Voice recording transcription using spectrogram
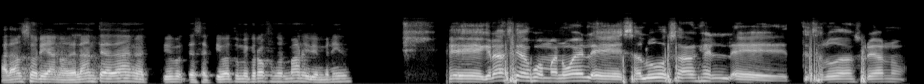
Adán Soriano, adelante Adán, desactiva tu micrófono hermano y bienvenido. Eh, gracias Juan Manuel, eh, saludos Ángel, eh, te saluda Adán Soriano,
